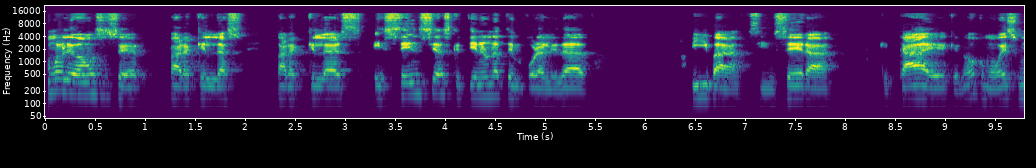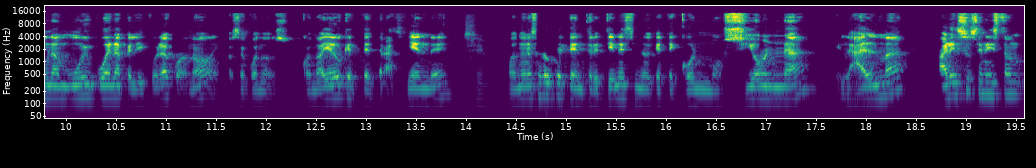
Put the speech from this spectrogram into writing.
¿cómo le vamos a hacer para que las, para que las esencias que tienen una temporalidad viva, sincera, que cae, que no, como es una muy buena película, ¿no? O sea, cuando, cuando hay algo que te trasciende, cuando no es algo que te entretiene, sino que te conmociona el alma, para eso se necesita,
